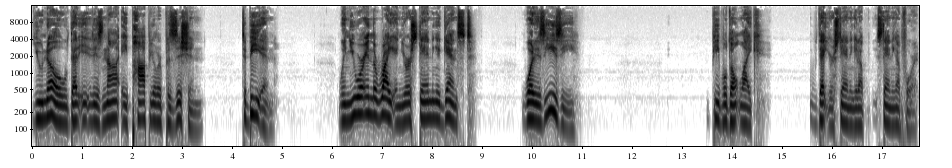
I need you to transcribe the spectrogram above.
you know that it is not a popular position to be in. When you are in the right and you're standing against what is easy, people don't like that you're standing it up standing up for it.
